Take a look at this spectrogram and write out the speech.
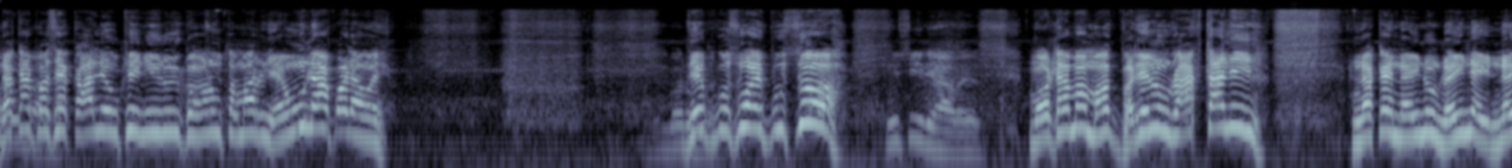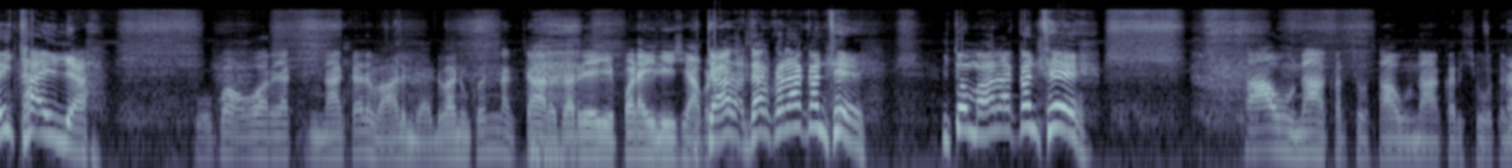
નકર પછી કાલે ઉઠી નીરું ગાણું તમારું રહેવું ના પડે હોય જે પૂછવું હોય પૂછજો. પૂછી રહ્યા હવે. મોઢામાં મગ ભરેલું રાખતા નહીં. નકે નહીંનું નહીં નહીં નહીં થાય લ્યા પોપા ઓવર એક્ટિંગ ના કરે વાળ મેડવાનું કર ને. ચાર હજાર એ પડાઈ લે છે આપણે ચાર હજાર કન છે? એ તો મારા કન છે. સાવું ના કરશો સાવું ના કરશો. તમે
